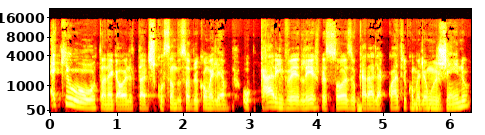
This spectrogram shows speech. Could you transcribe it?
É que o Tonegawa ele tá discursando sobre como ele é o cara em ver- ler as pessoas, o caralho a quatro, e como ele é um gênio.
